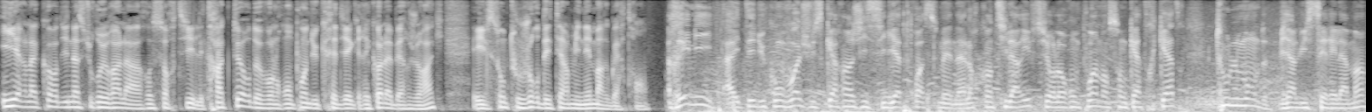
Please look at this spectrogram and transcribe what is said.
Hier, la coordination rurale a ressorti les tracteurs devant le rond-point du Crédit Agricole à Bergerac et ils sont toujours déterminés, Marc Bertrand. Rémi a été du convoi jusqu'à Rungis il y a trois semaines. Alors quand il arrive sur le rond-point dans son 4x4, tout le monde vient lui serrer la main.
